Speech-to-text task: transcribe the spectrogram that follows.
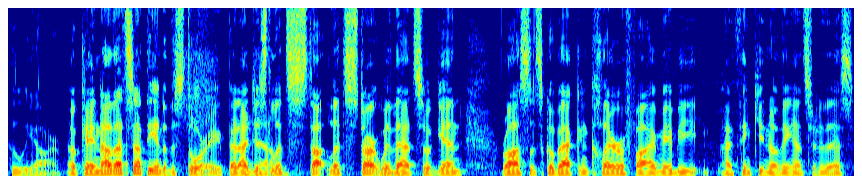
who we are. Okay, now that's not the end of the story, but I just No. let's start let's start with that. So again, Ross, let's go back and clarify. Maybe I think you know the answer to this.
